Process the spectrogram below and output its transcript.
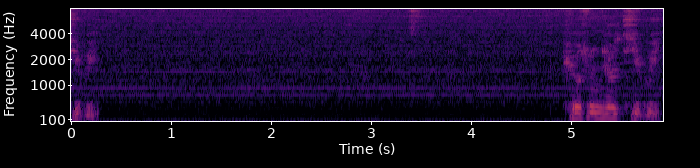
TV 표순절 TV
